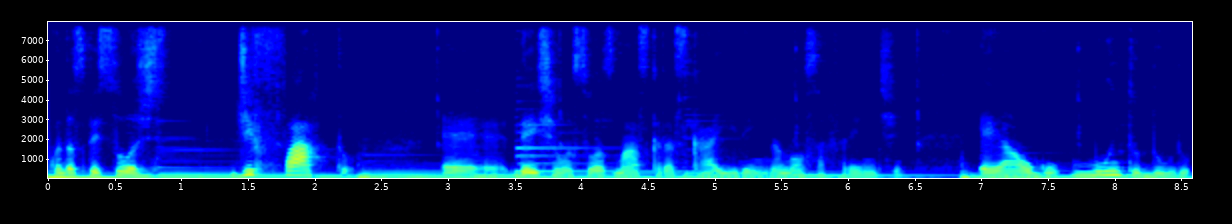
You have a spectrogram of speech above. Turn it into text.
Quando as pessoas de fato é, deixam as suas máscaras caírem na nossa frente é algo muito duro,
